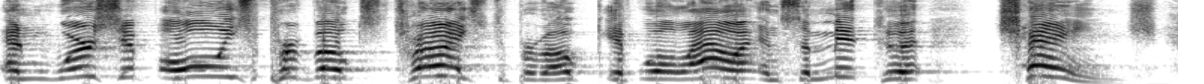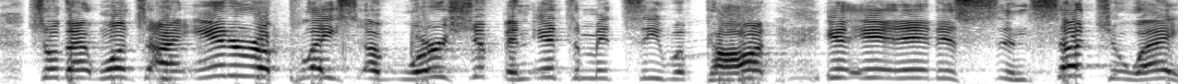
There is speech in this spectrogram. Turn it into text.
And worship always provokes, tries to provoke, if we'll allow it and submit to it, change. So that once I enter a place of worship and intimacy with God, it, it, it is in such a way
